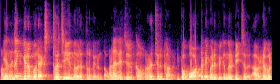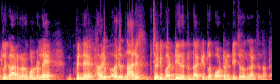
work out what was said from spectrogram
എന്തെങ്കിലും ഒരു എക്സ്ട്രാ ചെയ്യുന്നവർ എത്ര പേരുണ്ടാവും? വളരെ ചുരുക്കം വളരെ ചുരുക്കമാണ്. ഇപ്പോൾ ബോട്ടണി പഠിപ്പിക്കുന്ന ഒരു ടീച്ചർ അവരുടെ വീട്ടിൽ ഗാർഡനർ കൊണ്ടല്ലേ പിന്നെ അവർ ഒരു നാല് ചെടി ബഡ് ചെയ്തിട്ട് ഉണ്ടാക്കിയിട്ടുള്ള ബോട്ടണി ടീച്ചർ ഒന്ന് കാണിച്ചു തന്നാട്ടെ.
